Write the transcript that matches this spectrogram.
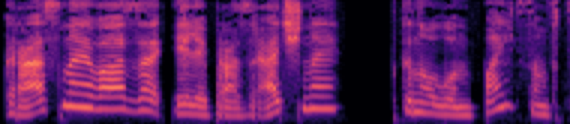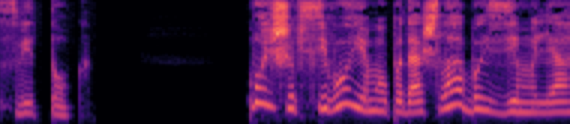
красная ваза или прозрачная?» — ткнул он пальцем в цветок. Больше всего ему подошла бы земля,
